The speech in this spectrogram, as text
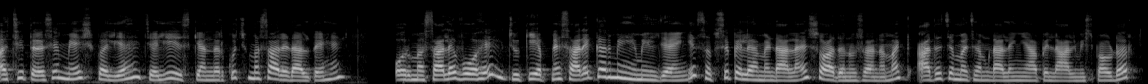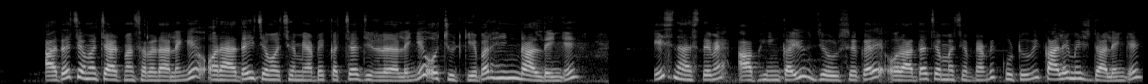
अच्छी तरह से मैश कर लिया है। चलिए इसके अंदर कुछ मसाले डालते हैं। और मसाले वो है जो कि अपने सारे घर में ही मिल जाएँगे। सबसे पहले हमें डालना है स्वाद अनुसार नमक। आधा चम्मच हम डालेंगे यहाँ पे लाल मिर्च पाउडर। आधा चम्मच चाट मसाला डालेंगे और आधा ही चम्मच हम यहाँ पे कच्चा जीरा डालेंगे और चुटकी पर हींग डाल देंगे। इस नाश्ते में आप हींग का यूज़ ज़रूर से करें और आधा चम्मच हम यहाँ पे कुटी हुई काले मिर्च डालेंगे।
